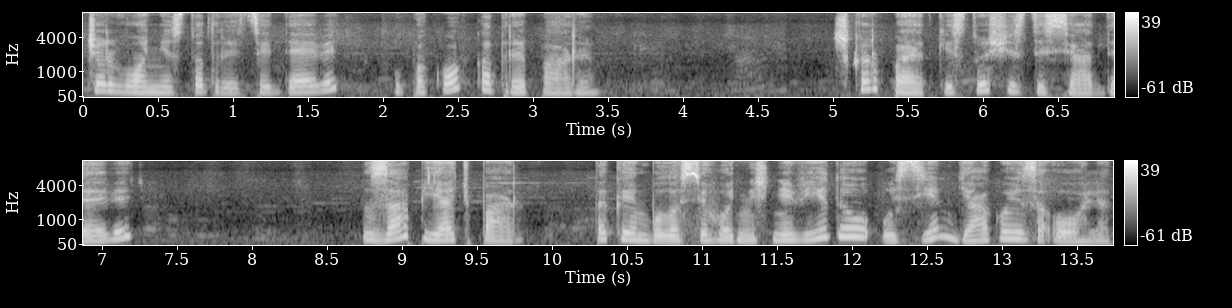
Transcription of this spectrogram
Червоні 139, упаковка 3 пари. Шкарпетки 169 за 5 пар. Таким було сьогоднішнє відео. Усім дякую за огляд.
